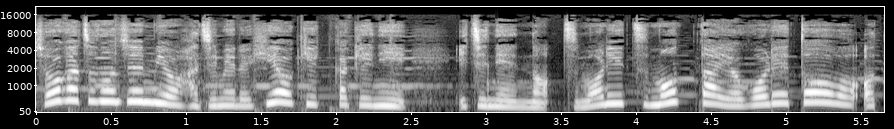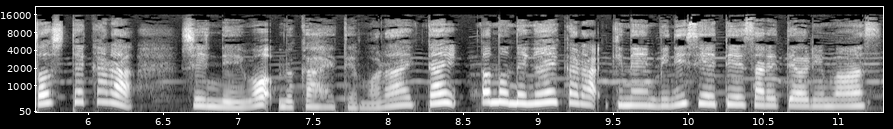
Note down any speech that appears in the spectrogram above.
正月の準備を始める日をきっかけに、一年の積もり積もった汚れ等を落としてから新年を迎えてもらいたいとの願いから記念日に制定されております。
